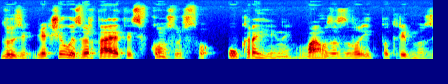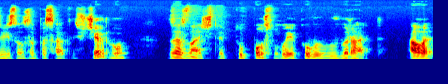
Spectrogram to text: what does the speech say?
Друзі, якщо ви звертаєтесь в консульство України, вам заздалегідь потрібно, звісно, записатись в чергу, зазначити ту послугу, яку ви вибираєте. Але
